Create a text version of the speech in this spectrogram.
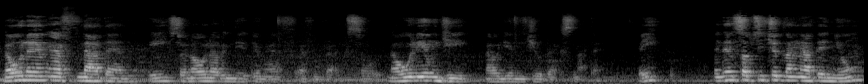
nauna yung f natin. Okay, so nauna rin dito yung f, f of x. So, nahuli yung g, nahuli yung g of x natin. Okay? And then, substitute lang natin yung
